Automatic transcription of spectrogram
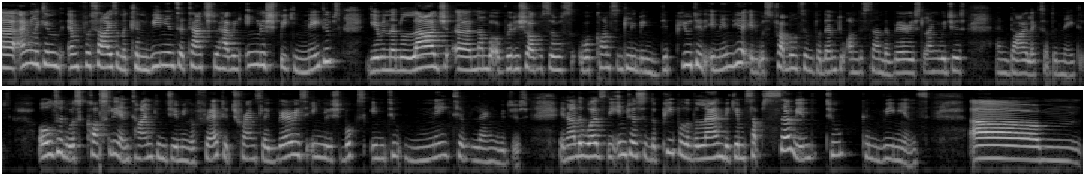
uh, Anglican emphasized on the convenience attached to having English speaking natives, given that a large uh, number of British officers were constantly being deputed in India, it was troublesome for them to understand the various languages and dialects of the natives. Also, it was costly and time consuming affair to translate various English books into native languages. In other words, the interests of the people of the land became subservient to convenience. Um,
